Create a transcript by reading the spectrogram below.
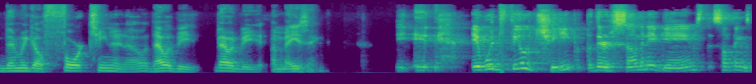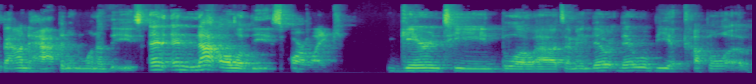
then we go 14 and 0. That would be that would be amazing it, it would feel cheap, but there's so many games that something's bound to happen in one of these. And and not all of these are like guaranteed blowouts. I mean, there there will be a couple of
